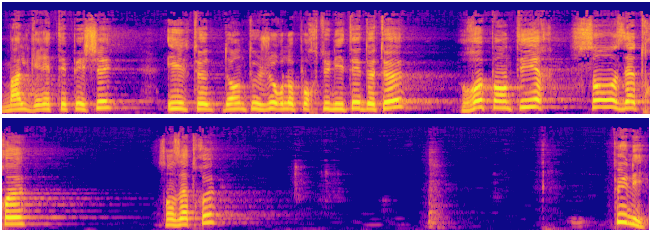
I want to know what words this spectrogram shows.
malgré tes péchés, il te donne toujours l'opportunité de te repentir sans être sans être puni.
